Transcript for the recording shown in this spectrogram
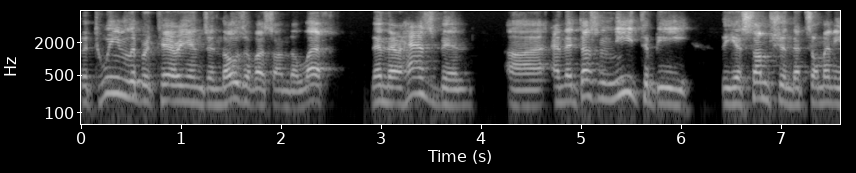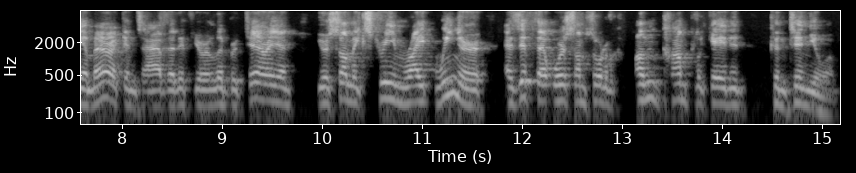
between libertarians and those of us on the left than there has been. Uh, and there doesn't need to be the assumption that so many Americans have that if you're a libertarian, you're some extreme right winger, as if that were some sort of uncomplicated continuum.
